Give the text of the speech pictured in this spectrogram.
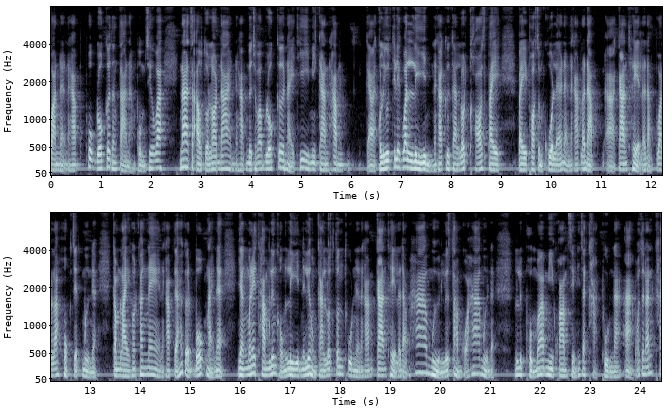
วันเนี่ยนะครับพวกโบรกเกอร์ต่างๆนะผมเชื่อว่าน่าจะเอาตัวรอดได้นะครับโดยเฉพาะโบรกเกอร์ไหนที่มีการทำ กลยุทธ์ที่เรียกว่า lean นะครับคือการลด cost ไปไปพอสมควรแล้วเนี่ยนะครับระดับการเทรดระดับวันละ 6 7หมื่นเนี่ยกำไรค่อนข้างแน่นะครับแต่ถ้าเกิดโบรกไหนเนี่ยยังไม่ได้ทำเรื่องของ lean ในเรื่องของการลดต้นทุนเนี่ยนะครับการเทรดระดับ 50,000 หรือต่ำกว่า 50,000เนี่ยผมว่ามีความเสี่ยงที่จะขาดทุนนะอ่าเพราะฉะนั้นใคร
